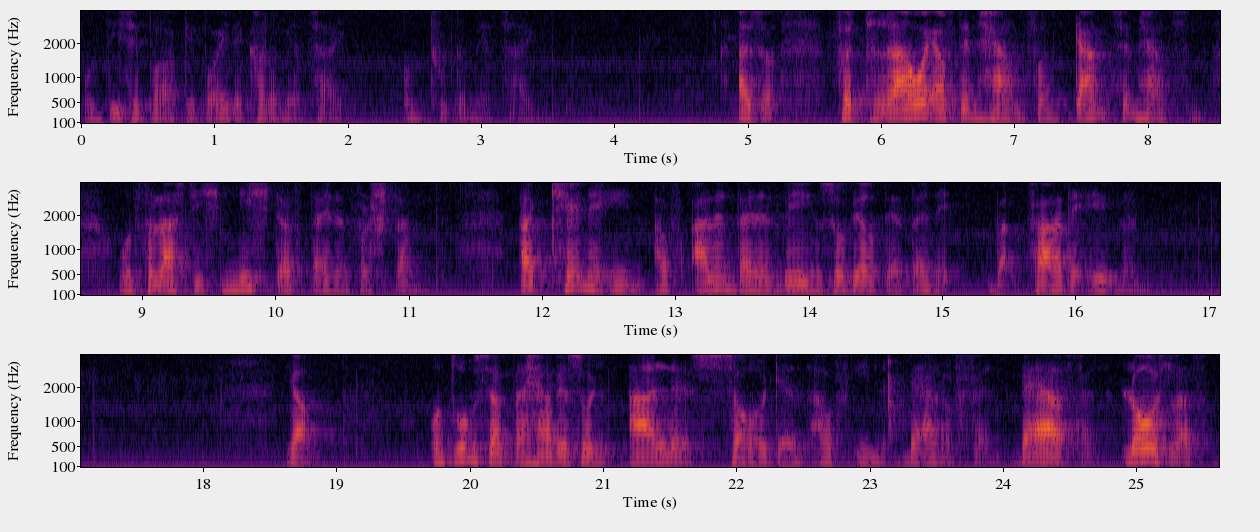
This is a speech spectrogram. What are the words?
Und diese paar Gebäude kann er mir zeigen und tut er mir zeigen. Also, vertraue auf den Herrn von ganzem Herzen und verlass dich nicht auf deinen Verstand. Erkenne ihn auf allen deinen Wegen, so wird er deine Pfade ebnen. Ja, und darum sagt der Herr, wir sollen alle Sorgen auf ihn werfen, werfen, loslassen,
